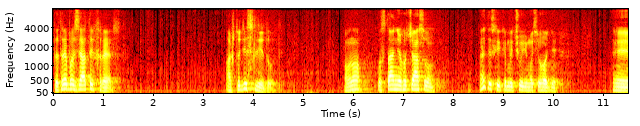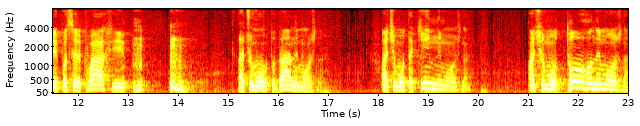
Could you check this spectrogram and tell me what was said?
То треба взяти хрест. Аж тоді слідувати. А воно останнього часу, знаєте, скільки ми чуємо сьогодні е, по церквах, і, а чому туди не можна? А чому таким не можна? А чому того не можна?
